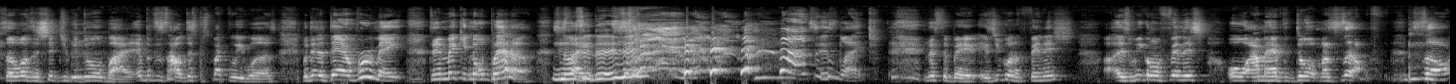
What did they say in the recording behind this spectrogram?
So it wasn't shit you could do about it. It was just how disrespectful he was. But then the damn roommate didn't make it no better. She's no, like, she did. She's like, listen, babe, is you gonna finish? Uh, is we gonna finish, or I'm gonna have to do it myself? So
